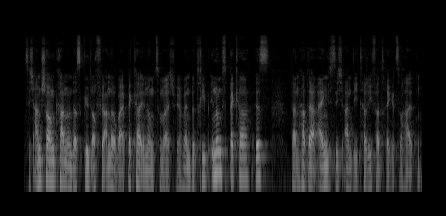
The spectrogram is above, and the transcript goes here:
sich anschauen kann und das gilt auch für andere bei Bäckerinnung zum Beispiel. Wenn ein Betrieb Innungsbäcker ist, dann hat er eigentlich sich an die Tarifverträge zu halten.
